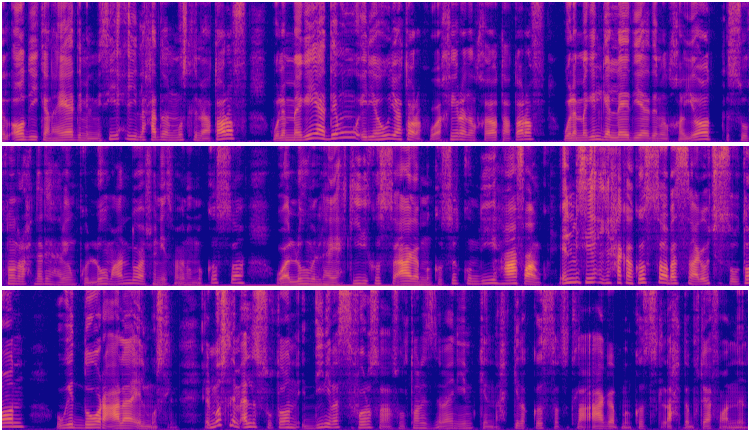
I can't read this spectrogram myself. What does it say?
القاضي كان هيعدم المسيحي لحد ما المسلم اعترف ولما جه يعدمه اليهودي اعترف وأخيرا الخياط اعترف ولما جه الجلاد يعدم الخياط السلطان راح نادي عليهم كلهم عنده عشان يسمع منهم القصة وقال لهم اللي هيحكي لي قصة أعجب من قصتكم دي هعفو عنكم. المسيحي حكى قصة بس ما عجبتش السلطان وجه الدور على المسلم. المسلم قال للسلطان اديني بس فرصة يا سلطان الزمان يمكن أحكي لك قصة تطلع أعجب من قصة الاحدب وتعفو عننا.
